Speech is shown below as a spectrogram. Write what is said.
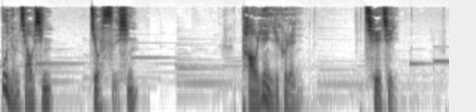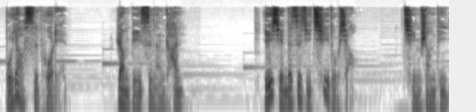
不能交心就死心。讨厌一个人，切记不要撕破脸。让彼此难堪，也显得自己气度小，情商低。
